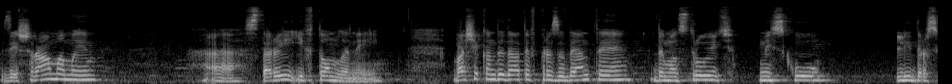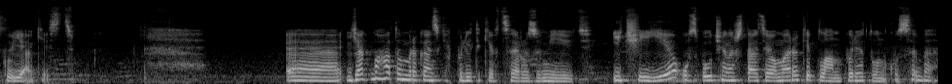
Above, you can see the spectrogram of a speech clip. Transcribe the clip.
зі шрамами, е, старий і втомлений. Ваші кандидати в президенти демонструють низьку лідерську якість. Е, як багато американських політиків це розуміють? І чи є у Сполучених Штатів Америки план порятунку себе?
